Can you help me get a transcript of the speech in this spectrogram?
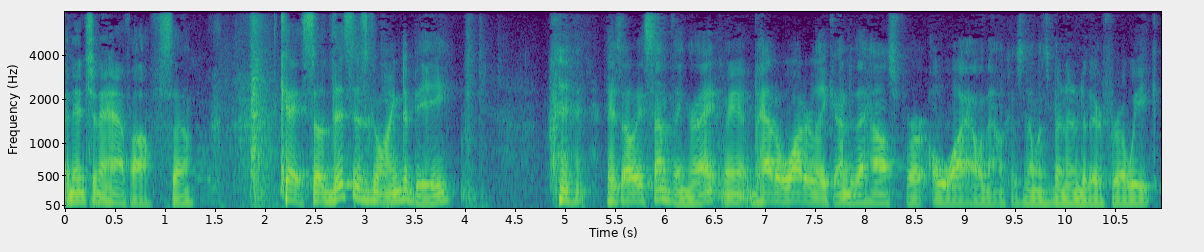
an inch and a half off. So, okay, so this is going to be. There's always something, right? We had a water leak under the house for a while now because no one's been under there for a week.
